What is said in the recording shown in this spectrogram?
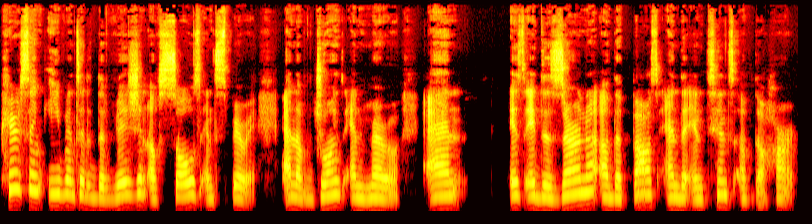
piercing even to the division of souls and spirit and of joints and marrow, and is a discerner of the thoughts and the intents of the heart.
